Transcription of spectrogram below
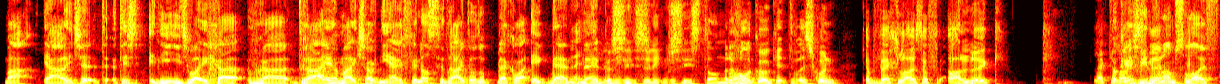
Maar ja, weet je, het, het is niet iets waar ik ga, ga draaien. Maar ik zou het niet erg vinden als het gedraaid wordt op plekken waar ik ben. Nee. Niet, precies. tuurlijk niet. precies dan, Maar dat dan- vond ik ook. Het was gewoon, ik heb weggeluisterd van, ah, leuk. Lekker Oké, vrienden van. Amstel Live.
